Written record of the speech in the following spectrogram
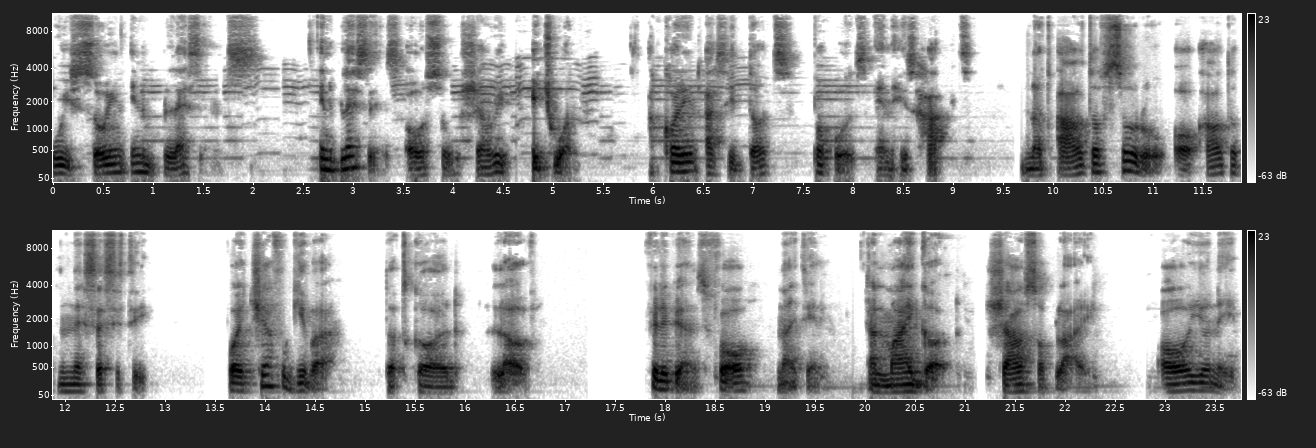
who is sowing in blessings, in blessings also shall reap. Each one according as he doth purpose in his heart, not out of sorrow or out of necessity. For a cheerful giver doth God love. Philippians 4:19 And my God shall supply all your need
